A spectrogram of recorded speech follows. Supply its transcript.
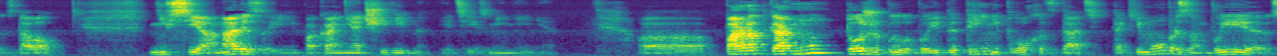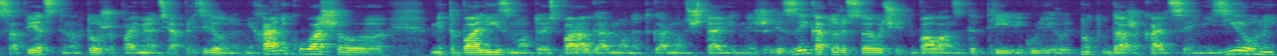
сдавал не все анализы, и пока не очевидны эти изменения. А, парад гормон тоже было бы и D3 неплохо сдать. Таким образом вы, соответственно, тоже поймете определенную механику вашего метаболизма, то есть парад гормон это гормон щитовидной железы, который в свою очередь баланс D3 регулирует, но туда же кальций ионизированный.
